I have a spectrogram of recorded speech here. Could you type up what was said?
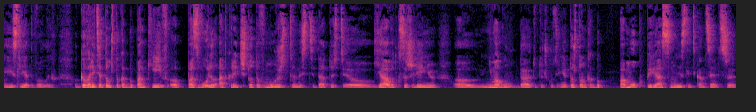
и исследовал их говорить о том, что как бы Панкеев позволил открыть что-то в мужественности, да, то есть э, я вот, к сожалению, Э, не могу, да, эту точку зрения. То, что он как бы помог переосмыслить концепцию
